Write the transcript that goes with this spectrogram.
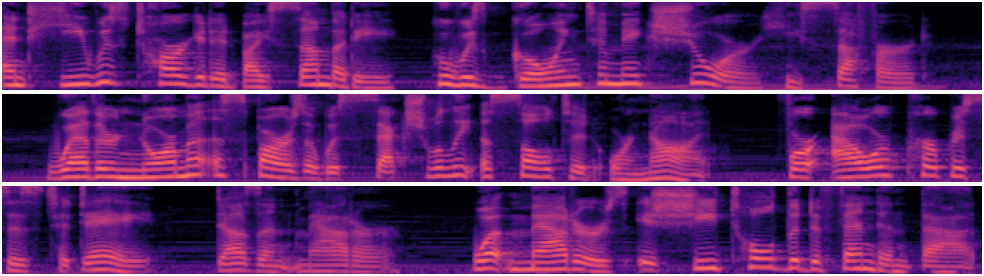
and he was targeted by somebody who was going to make sure he suffered. Whether Norma Esparza was sexually assaulted or not, for our purposes today, doesn't matter. What matters is she told the defendant that.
